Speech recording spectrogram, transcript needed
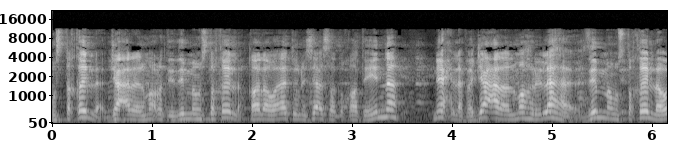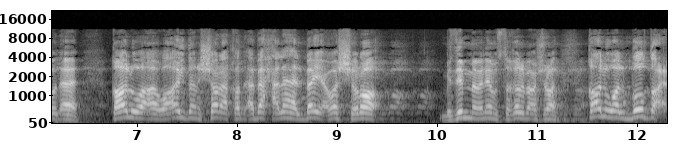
مستقلة جعل للمرأة ذمة مستقلة. قال وآتوا نساء صدقاتهن نحلة فجعل المهر لها ذمة مستقلة. هو الآن قالوا وأيضا الشرع قد أباح لها البيع والشراء بذمة مالية مستقلة بيع وشراء قالوا والبضع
